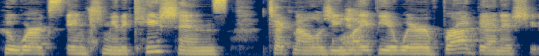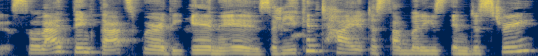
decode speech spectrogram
who works in communications technology might be aware of broadband issues. So, I think that's where the in is. If you can tie it to somebody's industry,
